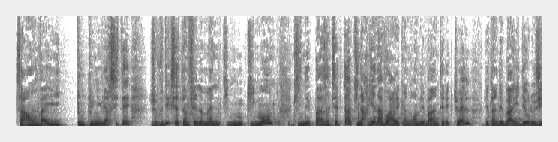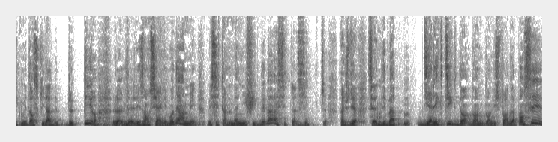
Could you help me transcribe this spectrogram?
ça a envahi toute l'université. Je vous dis que c'est un phénomène qui, qui monte, qui n'est pas acceptable, qui n'a rien à voir avec un grand débat intellectuel, qui est un débat idéologique, mais dans ce qu'il a de, pire, les anciens et les modernes. Mais, mais c'est un magnifique débat. C'est un débat dialectique dans, dans, dans l'histoire de la pensée.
